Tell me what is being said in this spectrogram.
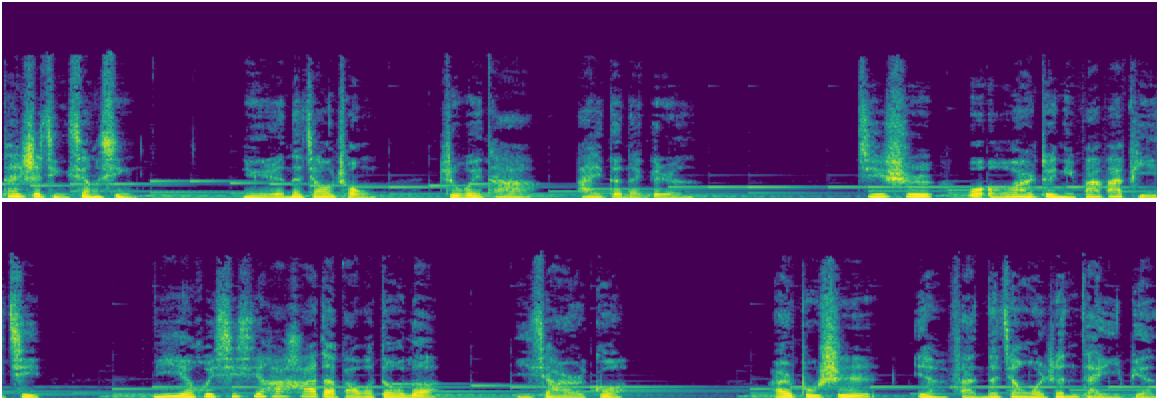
但是请相信。女人的娇宠，只为她爱的那个人。即使我偶尔对你发发脾气，你也会嘻嘻哈哈的把我逗乐，一笑而过，而不是厌烦的将我扔在一边。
